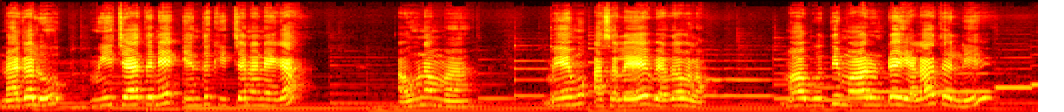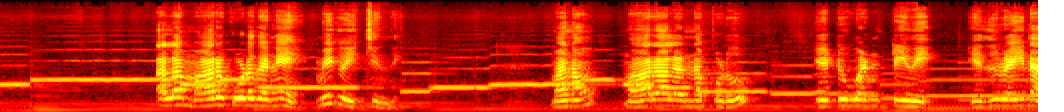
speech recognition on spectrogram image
నగలు మీ చేతనే ఎందుకు ఇచ్చననేగా? అవునమ్మా మేము అసలే వెదవలం మా బుద్ధి మారుంటే ఎలా తల్లి? అలా మారకూడదనే మీకు ఇచ్చింది. మనం మారాలన్నప్పుడు ఎటువంటివి ఎదురైనా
